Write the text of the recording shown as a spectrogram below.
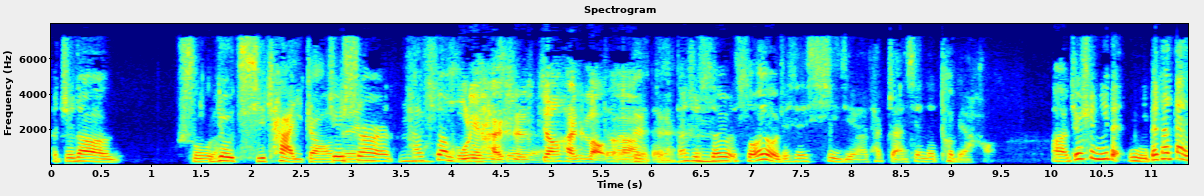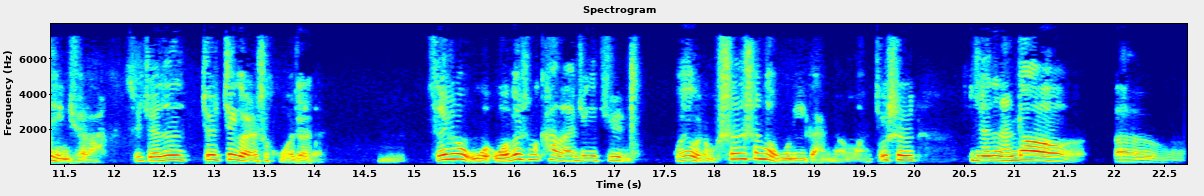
他知道输了，又棋差一招，这事儿嗯他算不过狐狸还是姜还是老的辣。对对对但是所有、所有这些细节啊，他展现的特别好啊、就是你被你被他带进去了，就觉得就这个人是活着的，嗯，所以说我我为什么看完这个剧，我有一种深深的无力感，你知道吗？就是就觉得难道呃，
